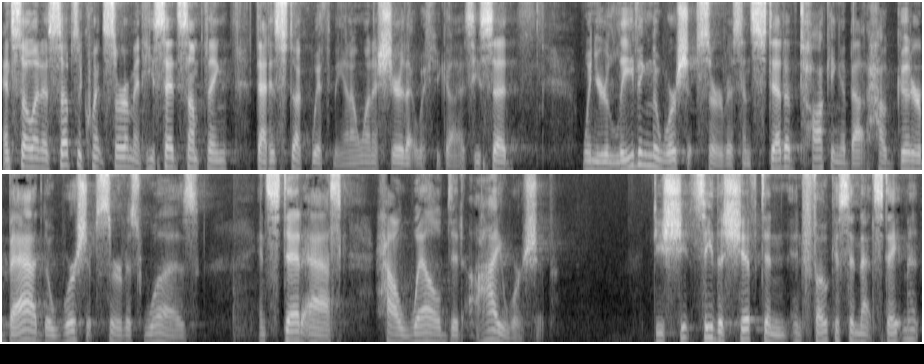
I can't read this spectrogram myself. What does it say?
And so, in a subsequent sermon, he said something that has stuck with me, and I want to share that with you guys. He said, when you're leaving the worship service, instead of talking about how good or bad the worship service was, instead ask, How well did I worship? Do you see the shift in, in focus in that statement?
